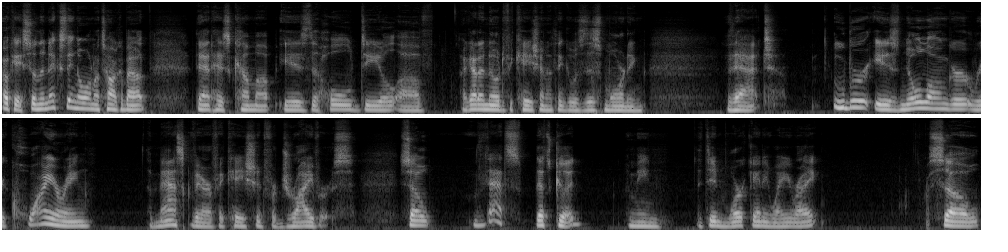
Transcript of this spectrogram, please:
Okay, so the next thing I want to talk about that has come up is the whole deal of I got a notification, I think it was this morning, that Uber is no longer requiring a mask verification for drivers. So that's that's good. I mean, it didn't work anyway, right? So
